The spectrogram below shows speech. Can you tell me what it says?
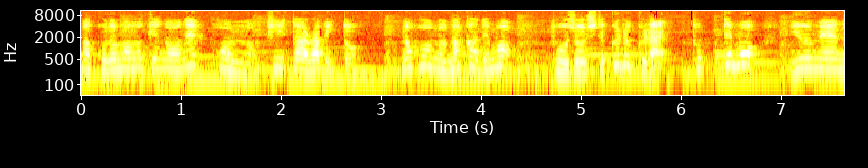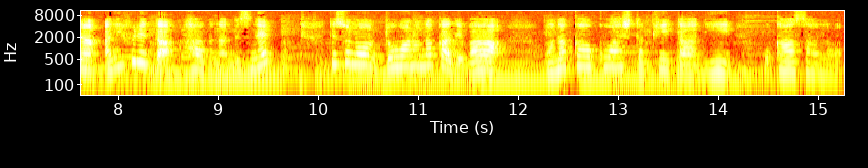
まあ、子供向けのね本の「ピーター・ラビット」の本の中でも登場してくるくらいとっても有名なありふれたハーブなんですね。でその童話の中ではお腹を壊したピーターにお母さんの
